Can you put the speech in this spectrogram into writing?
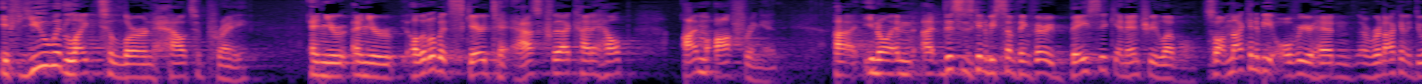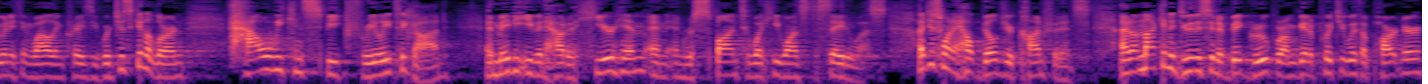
If you would like to learn how to pray and you're, and you're a little bit scared to ask for that kind of help, I'm offering it. Uh, you know, and uh, this is going to be something very basic and entry level. So I'm not going to be over your head, and we're not going to do anything wild and crazy. We're just going to learn how we can speak freely to God and maybe even how to hear him and, and respond to what he wants to say to us. I just want to help build your confidence. And I'm not going to do this in a big group where I'm going to put you with a partner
